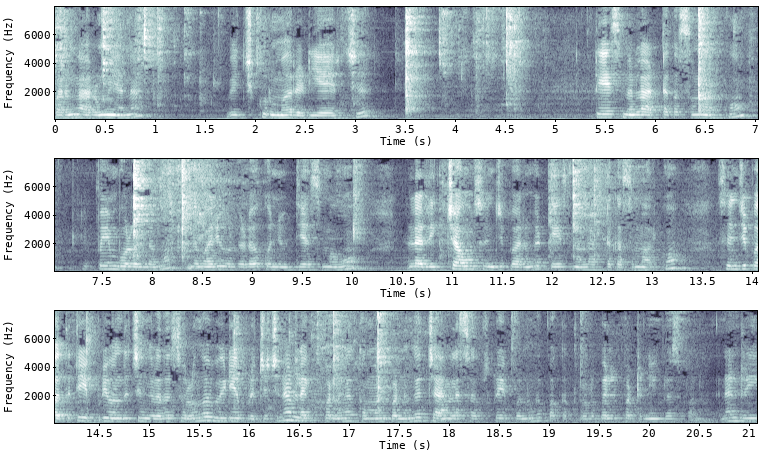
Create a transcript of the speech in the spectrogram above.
பாருங்கள் அருமையான வெஜ் குருமா ரெடி ஆயிடுச்சு டேஸ்ட் நல்லா அட்டகாசமாக இருக்கும். எப்பயும் போல் இல்லாமல் இந்த மாதிரி ஒரு தடவை கொஞ்சம் வித்தியாசமாகவும் நல்லா ரிச்சாகவும் செஞ்சு பாருங்கள் டேஸ்ட் நல்லா அட்டகாசமாக இருக்கும். செஞ்சு பார்த்துட்டு எப்படி வந்துச்சுங்கிறத சொல்லுங்கள் வீடியோ பிடிச்சிச்சின்னா லைக் பண்ணுங்கள் கமெண்ட் பண்ணுங்கள் சேனலை சப்ஸ்கிரைப் பண்ணுங்கள் பக்கத்தில் உள்ள பெல் பட்டனையும் ப்ரெஸ் பண்ணுங்கள் நன்றி.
